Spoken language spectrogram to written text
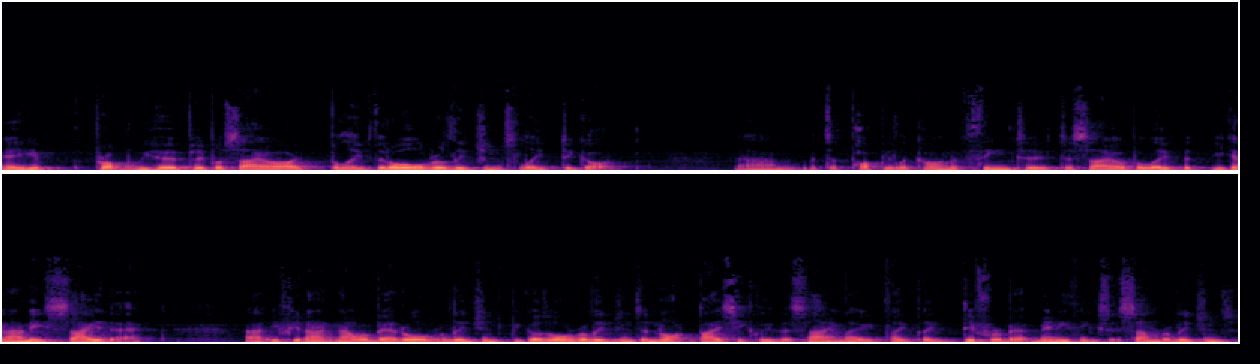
Now, you've probably heard people say, oh, I believe that all religions lead to God. Um, it's a popular kind of thing to, to say or believe, but you can only say that uh, if you don't know about all religions, because all religions are not basically the same. They, they, they differ about many things. There's some religions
